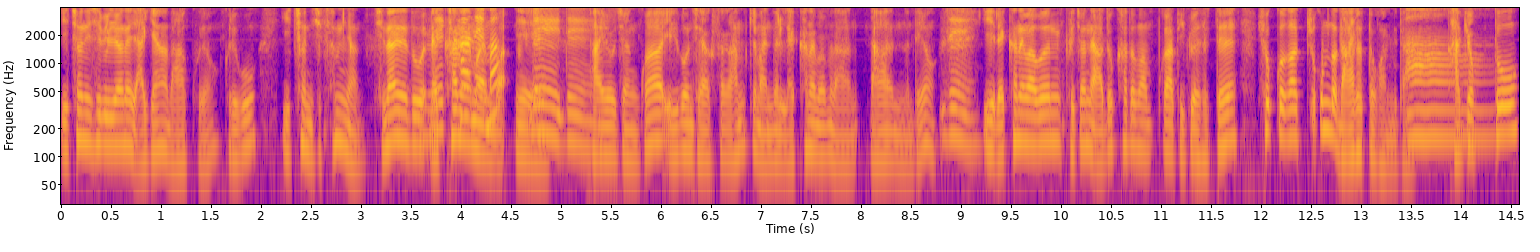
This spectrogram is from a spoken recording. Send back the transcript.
2021년에 약이 하나 나왔고요. 그리고 2023년 지난해도 레카네맙 레카네맙? 예, 네, 네. 바이오젠과 일본 제약사가 함께 만든 레카네맙이 나, 나왔는데요. 네. 이 레카네맙은 그 전에 아두카누맙과 비교했을 때 효과가 조금 더 나아졌다고 합니다. 아. 가격도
